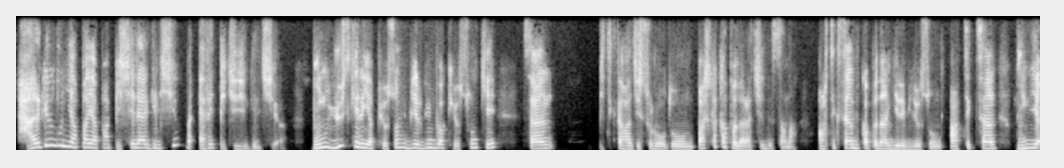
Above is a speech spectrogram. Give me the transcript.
her gün bunu yapa yapa bir şeyler gelişiyor mu? Evet bir şey gelişiyor. Bunu yüz kere yapıyorsun ve bir gün bakıyorsun ki sen bir tık daha cesur oldun. Başka kapılar açıldı sana. Artık sen bu kapıdan girebiliyorsun. Artık sen bunu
